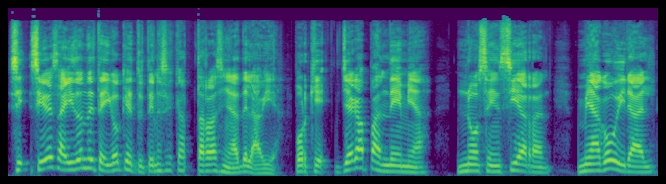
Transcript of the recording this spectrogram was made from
si, si ves ahí es donde te digo que tú tienes que captar las señales de la vida. Porque llega pandemia, nos encierran, me hago viral,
